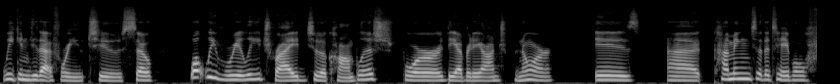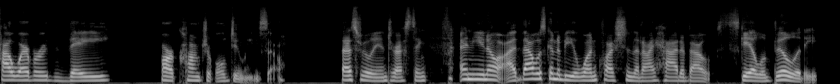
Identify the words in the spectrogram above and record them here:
we can do that for you too. So, what we've really tried to accomplish for the everyday entrepreneur is uh, coming to the table however they are comfortable doing so. That's really interesting. And you know, I, that was going to be one question that I had about scalability.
